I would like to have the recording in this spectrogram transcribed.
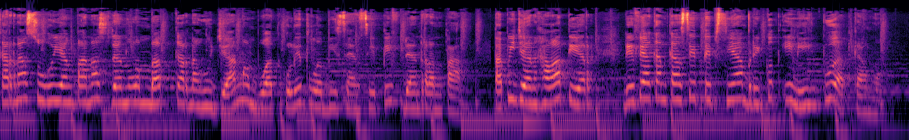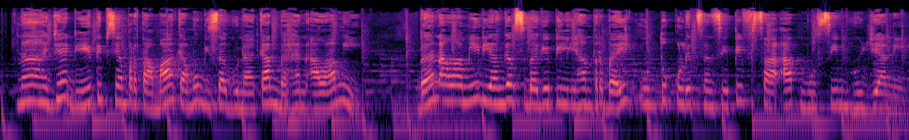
karena suhu yang panas dan lembab karena hujan membuat kulit lebih sensitif dan rentan. Tapi jangan khawatir, Devi akan kasih tipsnya berikut ini buat kamu. Nah, jadi tips yang pertama kamu bisa gunakan bahan alami. Bahan alami dianggap sebagai pilihan terbaik untuk kulit sensitif saat musim hujan nih.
